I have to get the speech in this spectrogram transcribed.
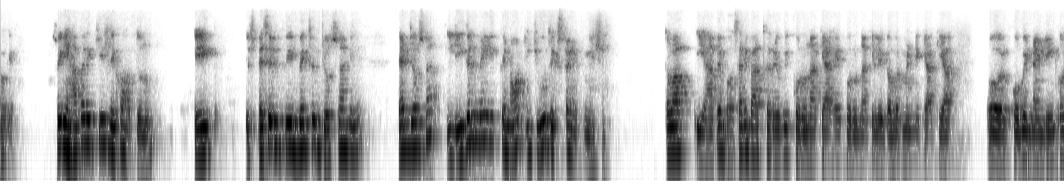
ओके सो यहाँ पर एक चीज देखो आप दोनों एक स्पेसिफिक फीडबैक सिर्फ ज्योत्सना के लिए दैट ज्योत्सना लीगल में you can not use extra information तो आप यहाँ पे बहुत सारी बात कर रहे हो कि कोरोना क्या है कोरोना के लिए गवर्नमेंट ने क्या किया और कोविड नाइन्टीन को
